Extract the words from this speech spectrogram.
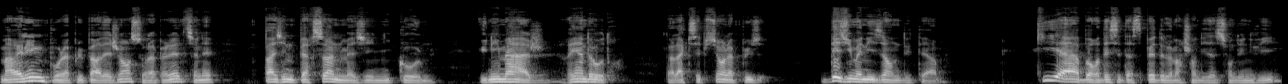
Marilyn, pour la plupart des gens sur la planète, ce n'est pas une personne, mais une icône, une image, rien d'autre, dans l'acception la plus déshumanisante du terme. Qui a abordé cet aspect de la marchandisation d'une vie,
